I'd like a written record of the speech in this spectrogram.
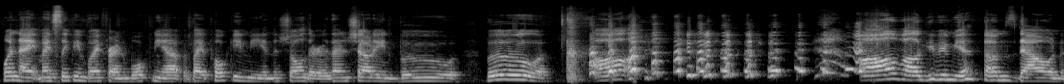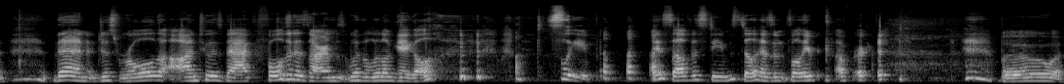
One night, my sleeping boyfriend woke me up by poking me in the shoulder, then shouting, Boo, boo, all, all while giving me a thumbs down. Then just rolled onto his back, folded his arms with a little giggle, to sleep. My self esteem still hasn't fully recovered. Boo.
